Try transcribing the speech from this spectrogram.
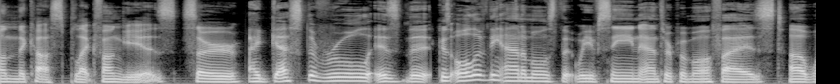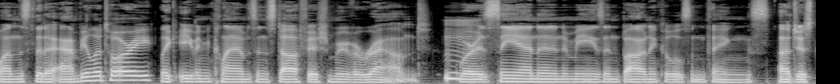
on the cusp like fungi is. So I guess the rule is that because all of the animals that we've seen anthropomorphized are ones that are ambulatory, like even clams and starfish move around, whereas sea anemones and barnacles and things are just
